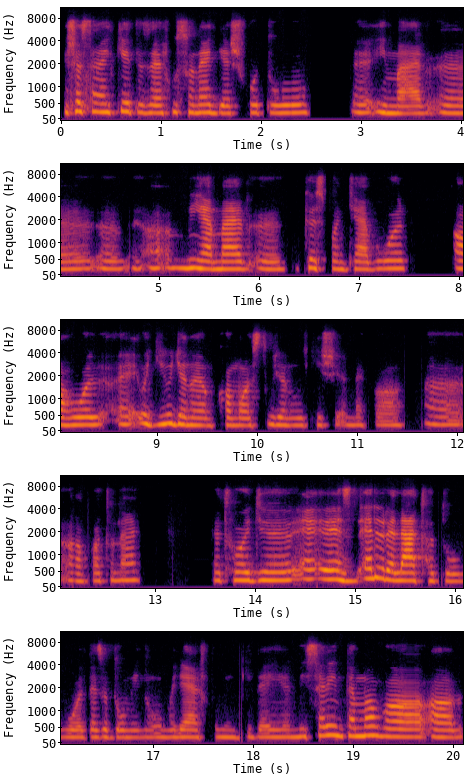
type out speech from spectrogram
És aztán egy 2021-es fotó immár, milyen már központjából, ahol hogy ugyanolyan kamaszt ugyanúgy kísérnek a, a, a katonák. Tehát, hogy e, ez előre látható volt ez a dominó, hogy el fogunk ideérni. Szerintem maga a, a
